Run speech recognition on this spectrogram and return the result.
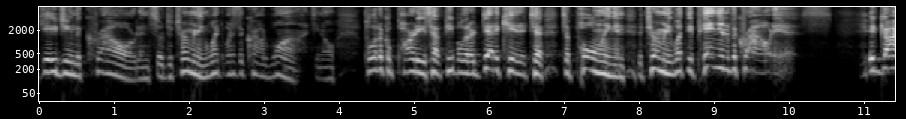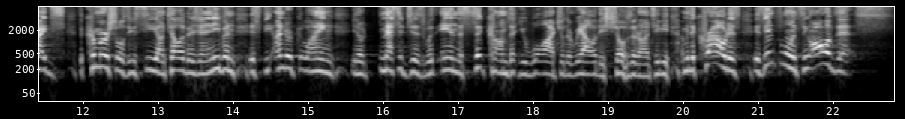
gauging the crowd and so determining what, what does the crowd want you know political parties have people that are dedicated to, to polling and determining what the opinion of the crowd is it guides the commercials you see on television, and even it's the underlying you know, messages within the sitcoms that you watch or the reality shows that are on TV. I mean, the crowd is, is influencing all of this.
